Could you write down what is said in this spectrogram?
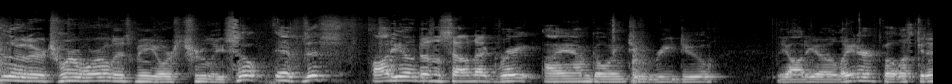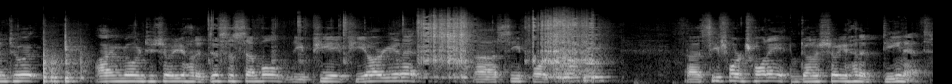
Hello there, Twitter world. It's me, yours truly. So, if this audio doesn't sound that great, I am going to redo the audio later, but let's get into it. I'm going to show you how to disassemble the PAPR unit, uh, C420. Uh, C420, I'm going to show you how to dean it.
